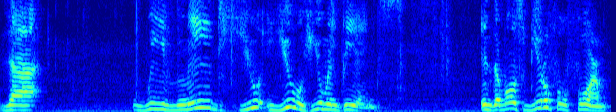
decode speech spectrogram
that we've made you, you human beings in the most beautiful form,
